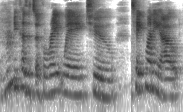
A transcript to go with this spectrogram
Mhm. because it's a great way to take money out,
